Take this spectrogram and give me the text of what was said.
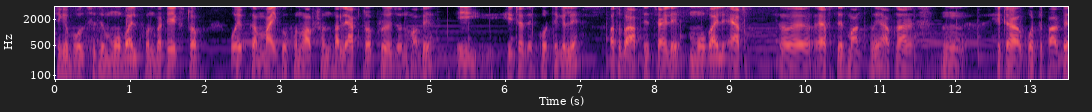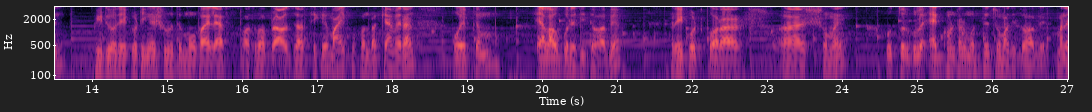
থেকে বলছে যে মোবাইল ফোন বা ডেস্কটপ ওয়েবকাম মাইক্রোফোন অপশন বা ল্যাপটপ প্রয়োজন হবে এই, এটাতে করতে গেলে। অথবা আপনি চাইলে মোবাইল অ্যাপস অ্যাপসের মাধ্যমে আপনার এটা করতে পারবেন। ভিডিও রেকর্ডিংয়ের শুরুতে মোবাইল অ্যাপস অথবা ব্রাউজার থেকে মাইক্রোফোন বা ক্যামেরার ওয়েবক্যাম অ্যালাউ করে দিতে হবে। রেকর্ড করার সময় উত্তরগুলো এক ঘণ্টার মধ্যে জমা দিতে হবে। মানে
